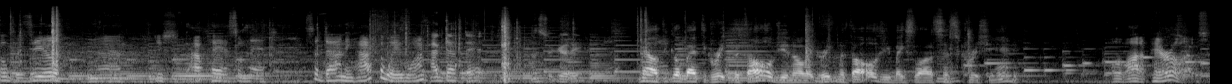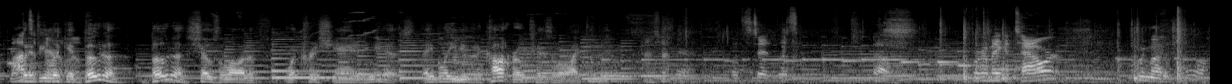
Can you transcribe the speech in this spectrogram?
Oh, Brazil. Nah, just, I'll pass on that. It's a Donny Hathaway one. I got that. That's a goodie. now, if you go back to Greek mythology and all that Greek mythology makes a lot of sense to Christianity. Well, a lot of parallels. Lots but if of you look at. Buddha, Buddha shows a lot of what Christianity is. They believe even a cockroach has a right to live. That's right. Let's do, let's. Oh, we're gonna make a tower. We might as well.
